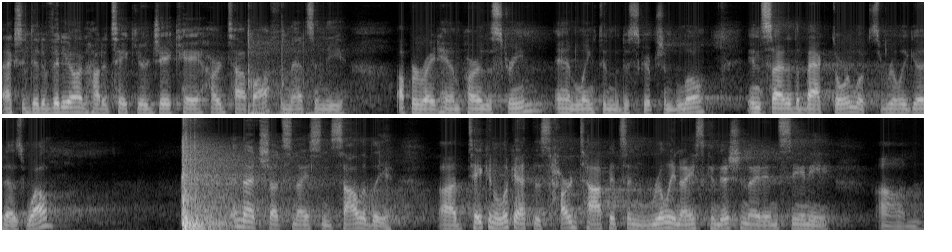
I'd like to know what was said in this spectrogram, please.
I actually did a video on how to take your JK hard top off and that's in the upper right hand part of the screen and linked in the description below. Inside of the back door looks really good as well. And that shuts nice and solidly. Uh, taking a look at this hard top, it's in really nice condition. I didn't see any um,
